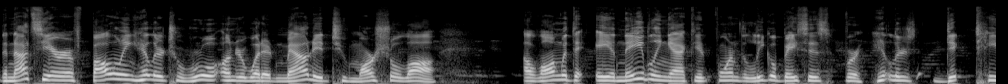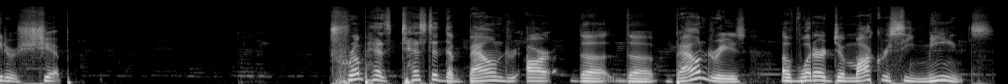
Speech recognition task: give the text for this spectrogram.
the Nazi era, following Hitler to rule under what had mounted to martial law, along with the Enabling Act, it formed the legal basis for Hitler's dictatorship. Trump has tested the boundary our the the boundaries of what our democracy means.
